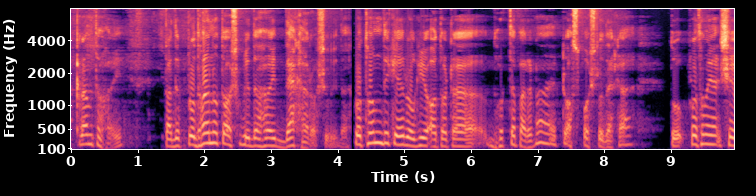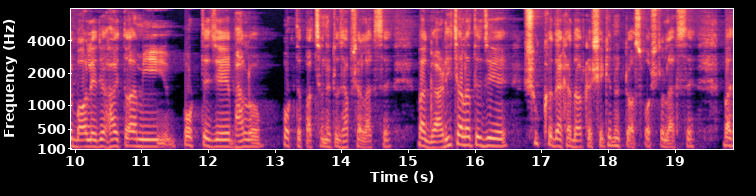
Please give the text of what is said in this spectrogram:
আক্রান্ত হয় তাদের প্রধানত অসুবিধা হয় দেখার অসুবিধা। প্রথম দিকে রোগী অতটা ধরতে পারে না একটু অস্পষ্ট দেখা তো প্রথমে সে বলে যে, হয়তো আমি পড়তে যে ভালো, পড়তে পারছে না, একটু ঝাপসা লাগছে বা গাড়ি চালাতে যে সূক্ষ্ম দেখা দরকার সেখানে একটু অস্পষ্ট লাগছে বা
